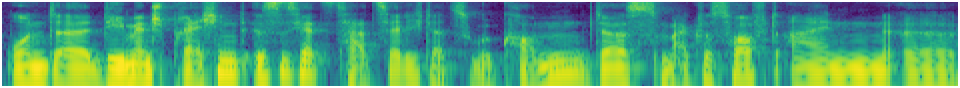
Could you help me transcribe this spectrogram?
Und äh, dementsprechend ist es jetzt tatsächlich dazu gekommen, dass Microsoft ein äh,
